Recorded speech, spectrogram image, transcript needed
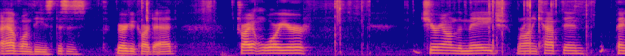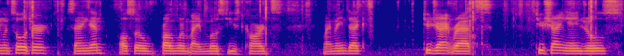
I have one of these. This is very good card to add. Trident Warrior, Chirion the Mage, Marauding Captain, Penguin Soldier, Sangan, also probably one of my most used cards. My main deck, two Giant Rats, two Shining Angels,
